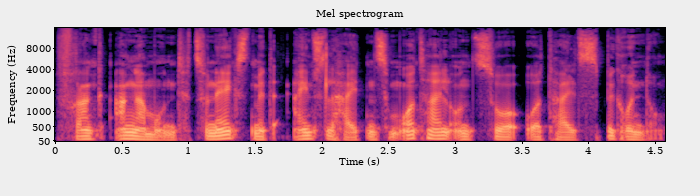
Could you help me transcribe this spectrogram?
Frank Angermund zunächst mit Einzelheiten zum Urteil und zur Urteilsbegründung.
